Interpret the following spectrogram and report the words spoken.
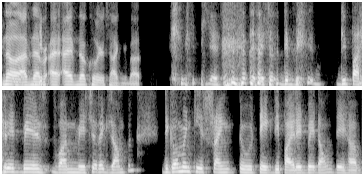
no uh, i've never the, I, I have no clue what you're talking about yeah. Okay. So the the Pirate Bay is one major example. The government keeps trying to take the Pirate Bay down. They have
